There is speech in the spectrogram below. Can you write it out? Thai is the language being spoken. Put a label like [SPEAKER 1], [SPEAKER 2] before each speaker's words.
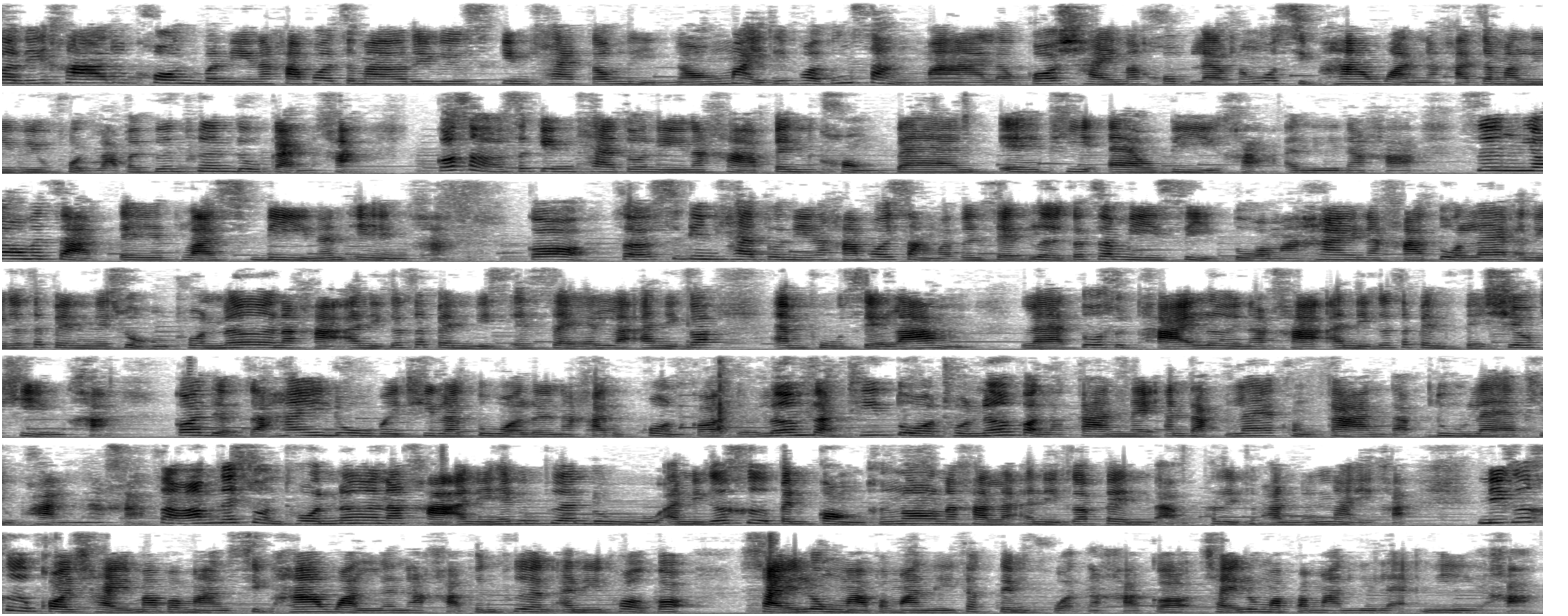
[SPEAKER 1] สวัสดีค่ะทุกคนวันนี้นะคะพลอยจะมารีวิวสกินแคร์เกาหลีน้องใหม่ที่พลอยเพิ่งสั่งมาแล้วก็ใช้มาครบแล้วทั้งหมด 15 วันนะคะ จะมารีวิวผลลัพธ์ให้เพื่อนๆดูกันค่ะ ก็สำหรับสกินแคร์ตัวนี้นะคะ เป็นของแบรนด์ APLB ค่ะ อันนี้นะคะ ซึ่งย่อมาจาก A plus B นั่นเองค่ะ ก็สำหรับสกินแคร์ตัวนี้นะคะพลอยสั่งมาเป็นเซตเลยก็จะมี 4 ตัวมาให้นะคะ ตัวแรกอันนี้ก็จะเป็นในส่วนของโทนเนอร์นะคะ อันนี้ก็จะเป็นมิสเอเซนและอันนี้ก็แอมพูเซรั่มและตัวสุดท้ายเลยนะคะ อันนี้ก็จะเป็นเฟเชียลครีมค่ะ ก็เดี๋ยวจะให้ดูไปทีละตัวเลยนะคะ ทุกคนก็เดี๋ยวเริ่มจากที่ตัวโทนเนอร์ก่อนละกันในอันดับแรกของการแบบดูแลผิวพรรณนะคะสำหรับในส่วนโทนเนอร์นะคะ อันนี้ให้เพื่อนๆดู อันนี้ก็คือเป็นกล่องข้างนอกนะคะ และอันนี้ก็เป็นแบบผลิตภัณฑ์ด้านในค่ะ นี่ก็คือพอใช้มาประมาณ 15 วันแล้วนะคะ เพื่อนๆอันนี้พอก็ใช้ลงมาประมาณนี้จากเต็มขวดนะคะ ก็ใช้ลงมาประมาณนี้แหละนี่ค่ะ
